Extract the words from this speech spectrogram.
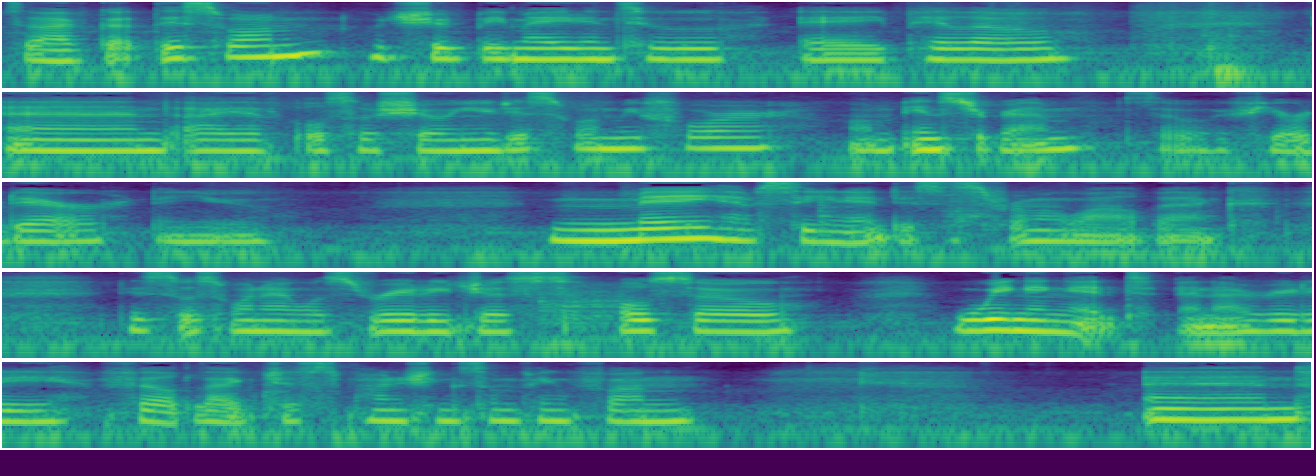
So I've got this one, which should be made into a pillow. And I have also shown you this one before on Instagram. So if you're there, then you may have seen it. This is from a while back. This was when I was really just also winging it and I really felt like just punching something fun and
